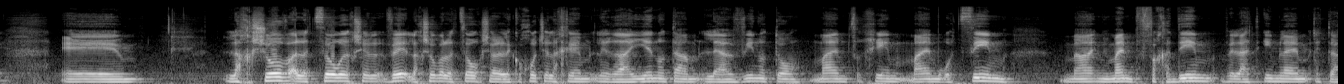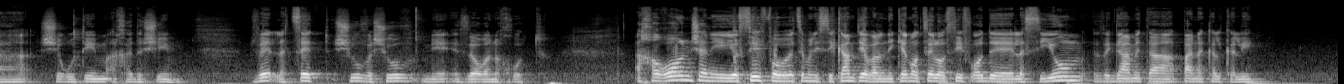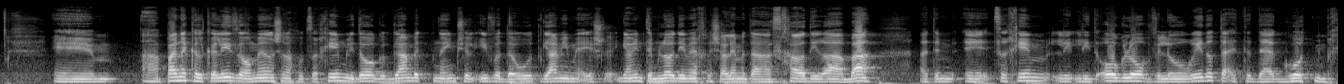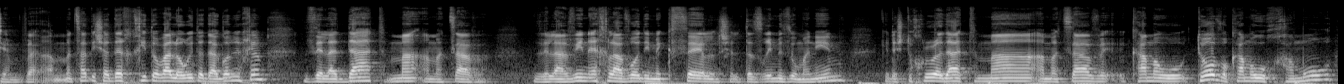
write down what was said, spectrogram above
לחשוב על הצורך של, ולחשוב על הצורך של הלקוחות שלכם, לראיין אותם, להבין אותו, מה הם צריכים, מה הם רוצים, מה, ממה הם מפחדים, ולהתאים להם את השירותים החדשים. ולצאת שוב ושוב מאזור הנוחות. אחרון שאני אוסיף פה, בעצם אני סיכמתי, אבל אני כן רוצה להוסיף עוד uh, לסיום, זה גם את הפן הכלכלי. Um, הפן הכלכלי זה אומר שאנחנו צריכים לדאוג גם בתנאים של אי ודאות, גם אם, יש, גם אם אתם לא יודעים איך לשלם את השכר דירה הבא, אתם uh, צריכים לדאוג לו ולהוריד אותה, את הדאגות מכם. ומצאתי שהדרך הכי טובה להוריד את הדאגות מכם זה לדעת מה המצב. זה להבין איך לעבוד עם אקסל של תזרים מזומנים, כדי שתוכלו לדעת מה המצב, כמה הוא טוב או כמה הוא חמור,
